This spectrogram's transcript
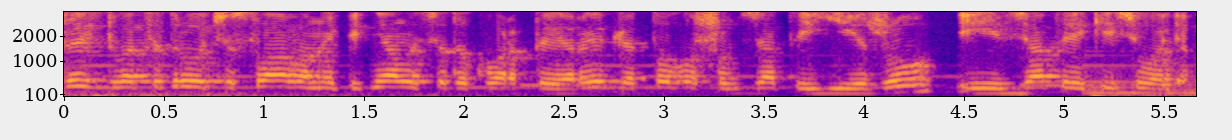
Десь 22 числа вони піднялися до квартири для того, щоб взяти їжу і взяти якийсь одяг.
